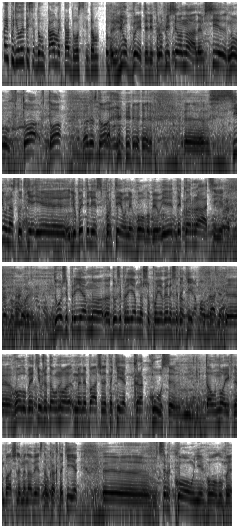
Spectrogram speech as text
а й поділитися думками та досвідом. любителі, професіонали, всі, ну хто, хто, хто Е, всі у нас тут є і любителі спортивних голубів, і декорації. Дуже приємно, дуже приємно, що з'явилися такі е, голуби, які вже давно ми не бачили, такі як кракуси. Давно їх не бачили ми на виставках, такі як е, церковні голуби,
